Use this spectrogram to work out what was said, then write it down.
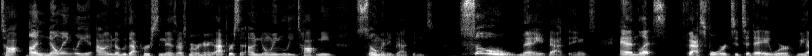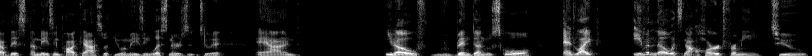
taught unknowingly, I don't even know who that person is. I just remember hearing that person unknowingly taught me so many bad things. So many bad things. And let's fast forward to today where we have this amazing podcast with you amazing listeners to it. And, you know, we've been done with school. And like, even though it's not hard for me to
